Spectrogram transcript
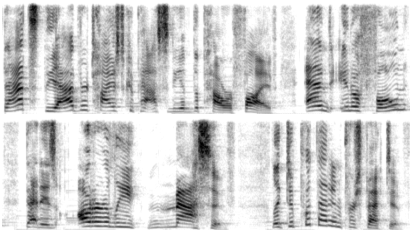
That's the advertised capacity of the Power 5, and in a phone that is utterly massive. Like to put that in perspective,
